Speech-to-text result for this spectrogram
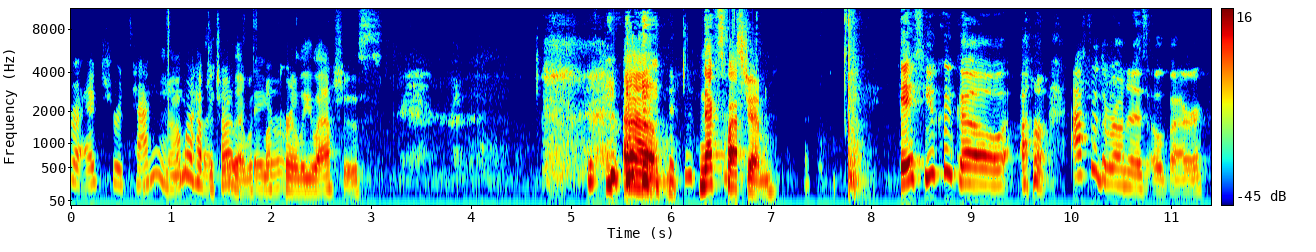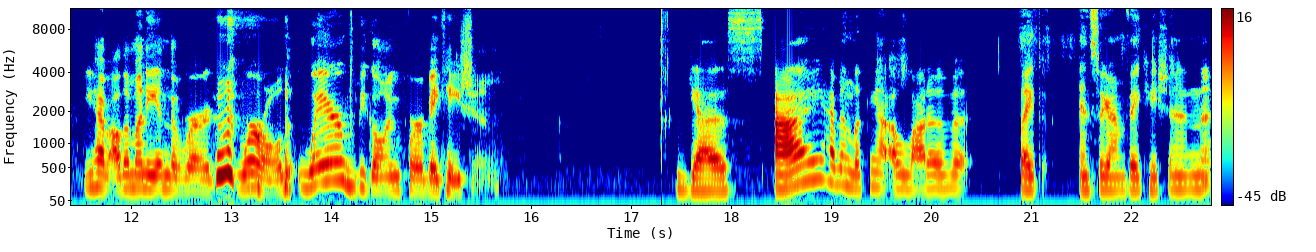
extra, extra tacky. Mm, I might have to Like, try that with my on. curly lashes. Um, next question. If you could go after the Rona is over, you have all the money in the word, world. Where would you be going for a vacation? Yes, I have been looking at a lot of like Instagram vacation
